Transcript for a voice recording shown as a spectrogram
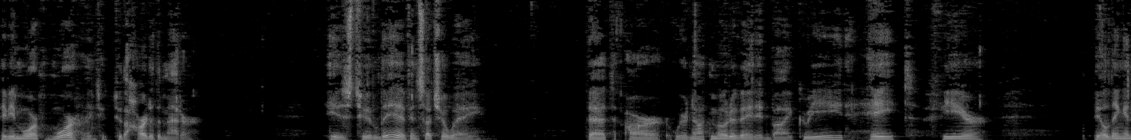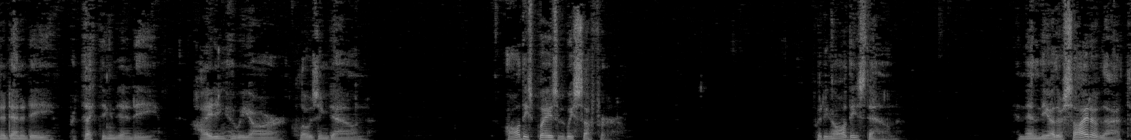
maybe more more to the heart of the matter, is to live in such a way that are we're not motivated by greed, hate, fear, building an identity, protecting identity, hiding who we are, closing down. All these places we suffer putting all these down. And then the other side of that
